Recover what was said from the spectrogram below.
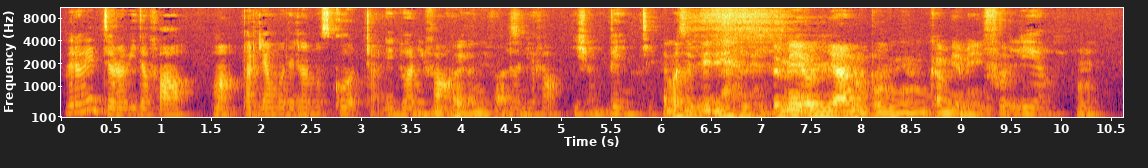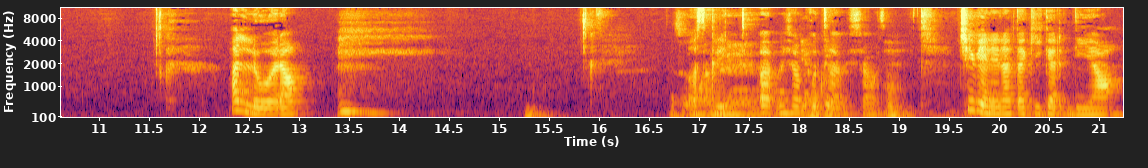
veramente una vita fa, ma parliamo dell'anno scorso, cioè di due anni fa. Un paio d'anni fa, Due sì. anni fa, diciamo 20. Eh, ma se vedi, per me ogni anno un po' un cambiamento. Follia. Mm. Allora, ho scritto, eh, mi sono appuntata questa cosa. Mm. Ci viene la tachicardia.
